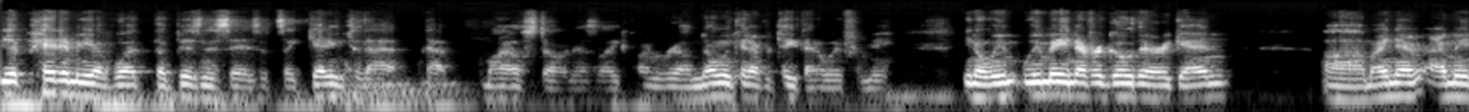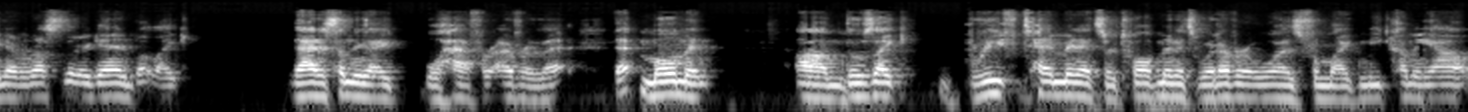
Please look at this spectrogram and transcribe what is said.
the epitome of what the business is. It's like getting to that that milestone is like unreal. No one can ever take that away from me. You know, we, we may never go there again. Um, I never I may never wrestle there again, but like that is something I will have forever. That that moment, um, those like brief 10 minutes or 12 minutes, whatever it was, from like me coming out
